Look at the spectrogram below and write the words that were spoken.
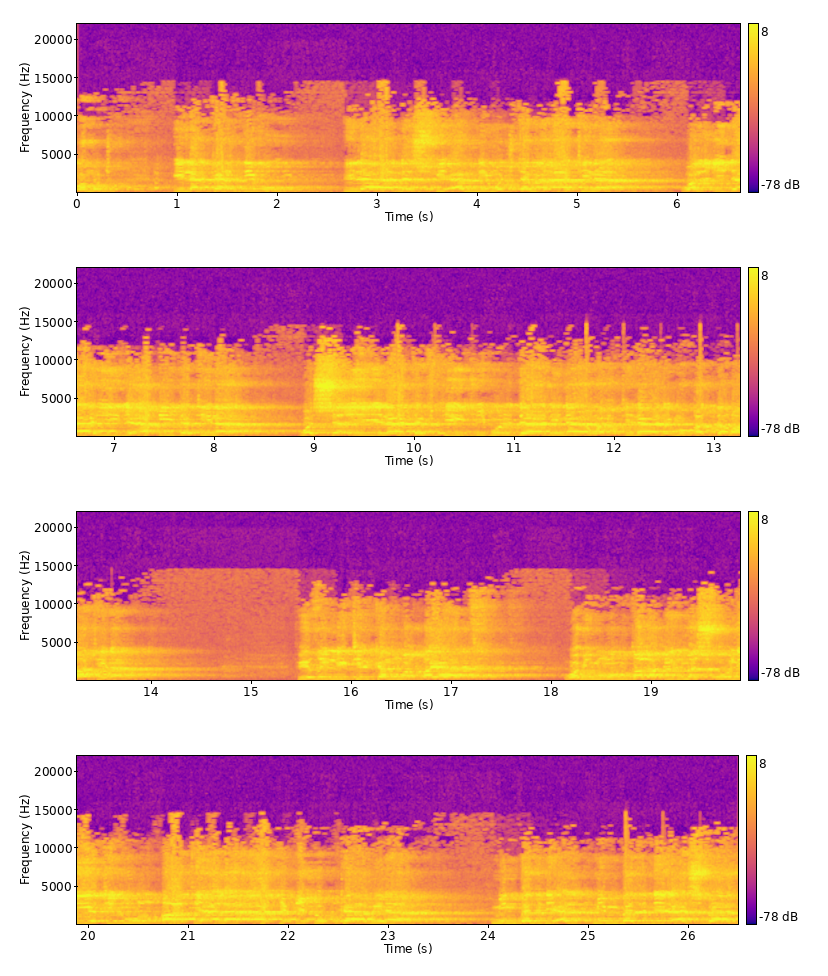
ومج... إلى تهدف إلى نسف أمن مجتمعاتنا والعداء لعقيدتنا والسعي إلى تفتيت بلداننا واحتلال مقدراتنا. في ظل تلك المعطيات ومن منطلق المسؤولية الملقاة على آتق حكامنا من بذل, من بذل الأسباب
